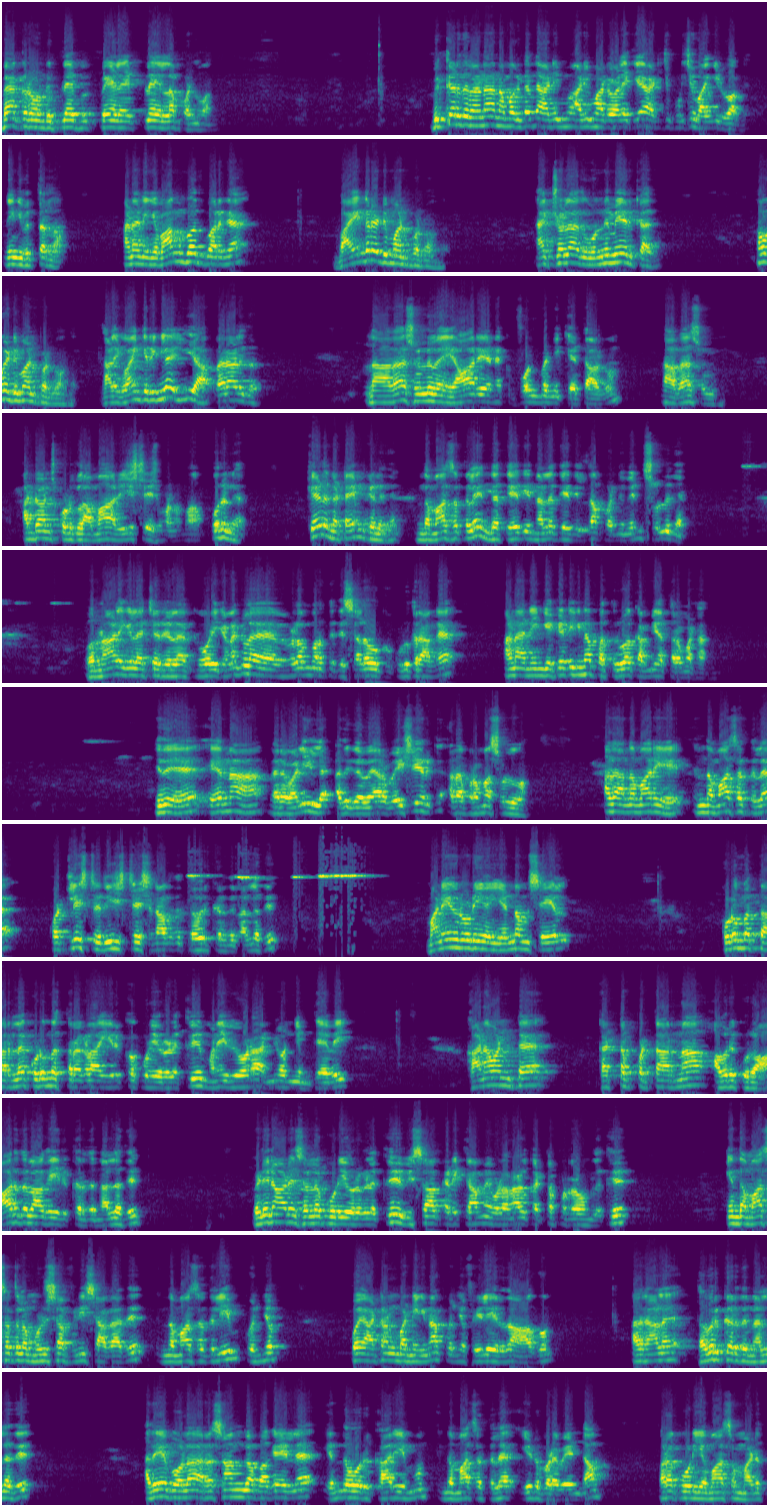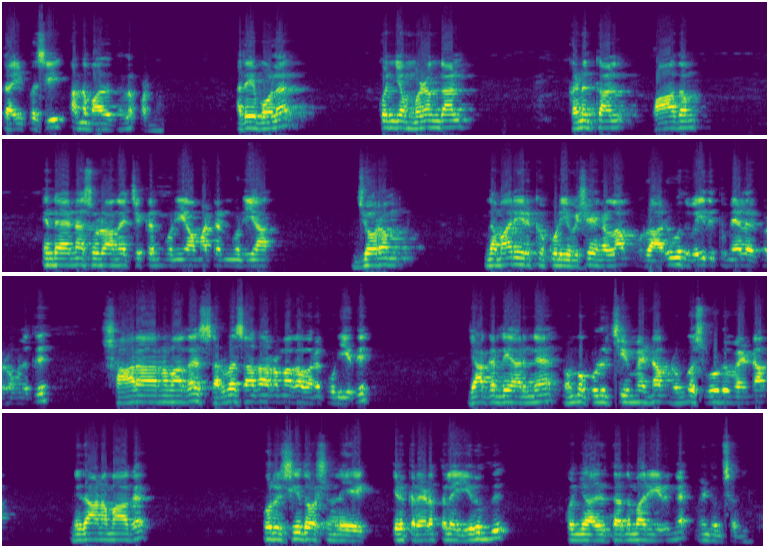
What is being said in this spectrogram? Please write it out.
பேக்ரவுண்டு பிளே பிளே பிளே எல்லாம் பண்ணுவாங்க. விற்கிறது வேணா நம்மக்கிட்ட இருந்து அடி அடிமாட்டு விலைக்கே அடித்து பிடிச்சி வாங்கிடுவாங்க. நீங்கள் வித்தரலாம் ஆனால் நீங்கள் வாங்கும்போது பாருங்கள் பயங்கர டிமாண்ட் பண்ணுவாங்க. ஆக்சுவலாக அது ஒன்றுமே இருக்காது. அவங்க டிமாண்ட் பண்ணுவாங்க. நாளைக்கு வாங்கிக்கிறீங்களா? இல்லையா? வேற ஆளுங்க நான் தான் சொல்லுவேன். யார் எனக்கு ஃபோன் பண்ணி கேட்டாலும் நான் தான் சொல்லுவேன். அட்வான்ஸ் கொடுக்கலாமா? ரிஜிஸ்ட்ரேஷன் பண்ணலாமா பொறுங்க. கேளுங்க. டைம் கேளுங்க. இந்த மாசத்துல இந்த தேதி நல்ல தேதியில் தான் பண்ணுவேன்னு சொல்லுங்க. ஒரு நாளைக்கு லட்சம் கோடிக்கணக்கில் விளம்பரத்துக்கு செலவுக்கு கொடுக்குறாங்க. ஆனால் நீங்கள் கேட்டிங்கன்னா பத்து ரூபா கம்மியாக தர மாட்டாங்க இது ஏன்னா வேற வழி இல்லை. அதுக்கு வேற விஷயம் இருக்கு. அதை அப்புறமா சொல்லலாம். அது அந்த மாதிரி இந்த மாசத்துல அட்லீஸ்ட் ரிஜிஸ்ட்ரேஷனாவது தவிர்க்கிறது நல்லது. மனைவியினுடைய எண்ணம் செயல். குடும்பத்தார்ல குடும்பஸ்தர்களாக இருக்கக்கூடியவர்களுக்கு மனைவியோட அந்யோன்யம் தேவை. கணவன்கிட்ட கட்டப்பட்டார்னா அவருக்கு ஒரு ஆறுதலாக இருக்கிறது நல்லது. வெளிநாடு செல்லக்கூடியவர்களுக்கு விசா கிடைக்காம இவ்வளவு நாள் கட்டப்படுறவங்களுக்கு இந்த மாசத்துல முழுசா ஃபினிஷ் ஆகாது. இந்த மாசத்துலயும் கொஞ்சம் போய் அட்டன் பண்ணீங்கன்னா கொஞ்சம் ஃபெயிலியர் தான் ஆகும். அதனால தவிர்க்கிறது நல்லது. அதே போல அரசாங்க வகையில எந்த ஒரு காரியமும் இந்த மாசத்துல ஈடுபட வேண்டாம். வரக்கூடிய மாசம் அடுத்த ஐப்பசி அந்த மாதத்துல பண்ணலாம். அதே போல கொஞ்சம் முழங்கால் கணுக்கால் பாதம் இந்த என்ன சொல்லுவாங்க சிக்கன் குனியா மட்டன் குனியா ஜுரம் இந்த மாதிரி இருக்கக்கூடிய விஷயங்கள்லாம் ஒரு அறுபது வயதுக்கு மேலே இருக்கிறவங்களுக்கு சாதாரணமாக சர்வசாதாரணமாக வரக்கூடியது. ஜாக்கிரதையா இருங்க. ரொம்ப குளிர்ச்சியும் வேண்டாம். ரொம்ப சூடும் வேண்டாம். நிதானமாக ஒரு சீதோஷ நிலையை இருக்கிற இடத்துல இருந்து கொஞ்சம் அதுக்கு தகுந்த மாதிரி இருங்க. மீண்டும் சந்திப்போம்.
